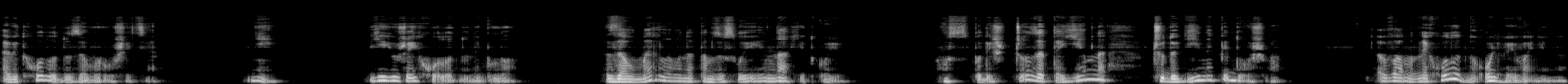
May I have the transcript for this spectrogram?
а від холоду заворушиться? Ні, їй уже й холодно не було. Завмерла вона там за своєю нахідкою. Господи, що за таємна чудодійна підошва? Вам не холодно, Ольга Іванівна?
